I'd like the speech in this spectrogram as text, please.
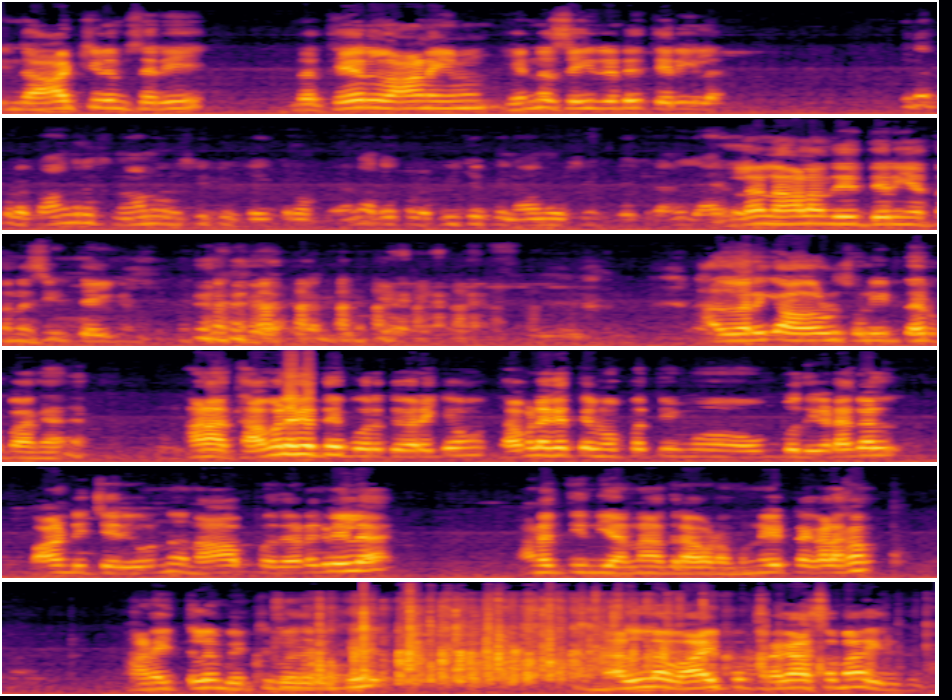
இந்த ஆட்சியிலும் சரி இந்த தேர்தல் ஆணையமும் என்ன செய்கிறதே தெரியல. இதே போல காங்கிரஸ் நானூறு சீட்டு ஜெயிக்கிறோம் அதே போல பிஜேபி நானூறு சீட்டு ஜெயிக்கிறாங்க. எல்லாம் நாலாம் தேதி தெரியும் எத்தனை சீட் ஜெயிக்கணும். அது வரைக்கும் அவர்களும் சொல்லிட்டு தான் இருப்பாங்க. ஆனால் தமிழகத்தை பொறுத்த வரைக்கும் தமிழகத்தில் முப்பத்தி மூ ஒன்பது இடங்கள் பாண்டிச்சேரி ஒன்று நாற்பது இடங்களில் அனைத்து இந்திய அண்ணா திராவிட முன்னேற்ற கழகம் அனைத்திலும் வெற்றி பெறுவதற்கு நல்ல வாய்ப்பு பிரகாசமாக இருக்குது.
